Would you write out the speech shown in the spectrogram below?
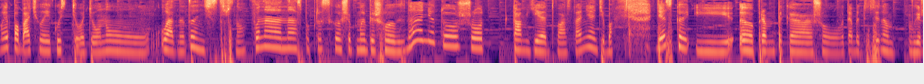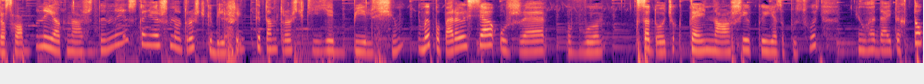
Ми побачили якусь тьотю. Ну ладно, то нічого страшного. Вона нас попросила, щоб ми пішли в здання, то що там є два здання, типа дитяче і е, прям таке, що у тебе дитина виросла. Ну, не як наш Денис, звісно, трошечки більший. Там трошечки є більші. І ми поперилися уже в садочок, той наш, який я записувалась. І вгадайте, хто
